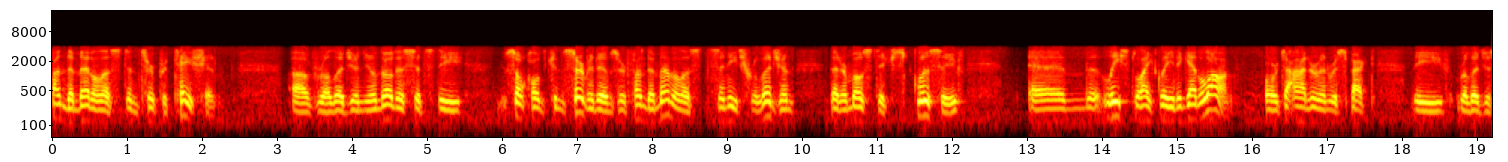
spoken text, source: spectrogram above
fundamentalist interpretation of religion. You'll notice it's the so called conservatives or fundamentalists in each religion that are most exclusive and least likely to get along or to honor and respect the religious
